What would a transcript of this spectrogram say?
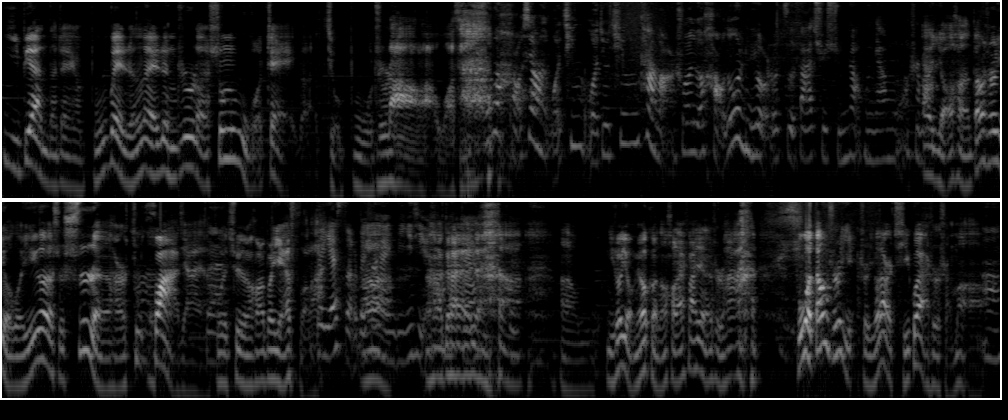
异变的这个不被人类认知的生物，这个。就不知道了，我操！不过好像我听，我就听看网上说，有好多驴友都自发去寻找彭加木，是吧？有，好像当时有过一个是诗人还是作画家呀，过去的后来不是也死了？对，也死了，被发现遗体啊！对对对啊！啊，你说有没有可能后来发现的是他？不过当时也是有点奇怪，是什么啊？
